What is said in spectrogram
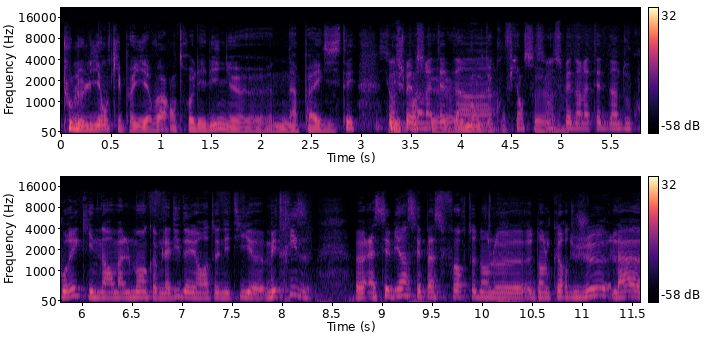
tout le lien qu'il peut y avoir entre les lignes euh, n'a pas existé. Si on se met dans la tête d'un manque de confiance. Si on se met dans la tête d'un Doucouré qui normalement, comme l'a dit d'ailleurs Antonetti, euh, maîtrise euh, assez bien ses passes fortes dans le dans le cœur du jeu. Là,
